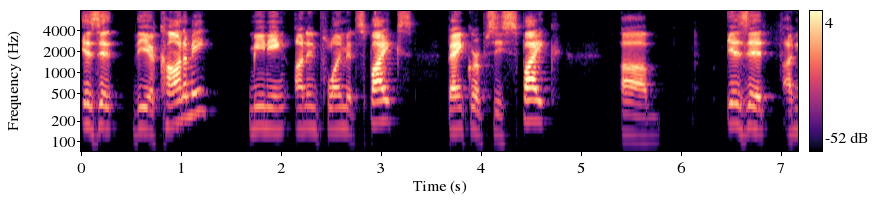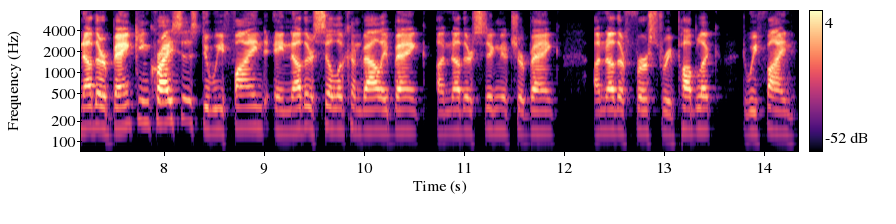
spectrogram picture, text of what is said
Is it the economy, meaning unemployment spikes, bankruptcy spike, um, is it another banking crisis? Do we find another Silicon Valley Bank, another Signature Bank, another First Republic? Do we find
